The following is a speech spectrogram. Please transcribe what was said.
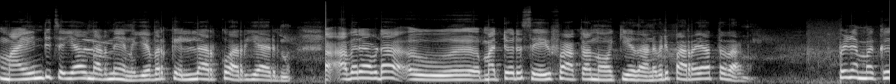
മൈൻഡ് ചെയ്യാതെ നടന്നതാണ്. ഇവർക്ക് എല്ലാവർക്കും അറിയായിരുന്നു. അവരവിടെ മറ്റൊരു സേഫ് ആക്കാൻ നോക്കിയതാണ്. ഇവർ പറയാത്തതാണ്. ഇപ്പോഴും നമുക്ക്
